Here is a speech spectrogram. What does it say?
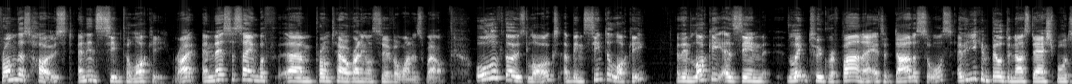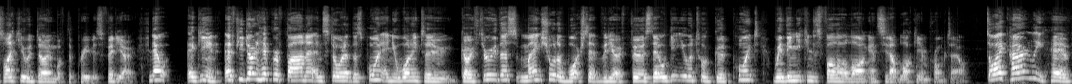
from this host and then sent to Loki, right? And that's the same with um, Promtail running on server 1 as well. All of those logs are being sent to Loki, and then Loki is then linked to Grafana as a data source, and then you can build the nice dashboards like you were doing with the previous video. Now, again, if you don't have Grafana installed at this point and you're wanting to go through this, make sure to watch that video first. That will get you into a good point where then you can just follow along and set up Loki and Promtail. So I currently have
